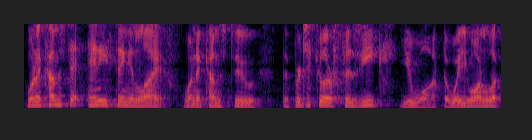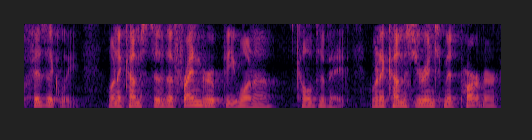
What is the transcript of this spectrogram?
When it comes to anything in life, when it comes to the particular physique you want, the way you want to look physically, when it comes to the friend group that you want to cultivate, when it comes to your intimate partner,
